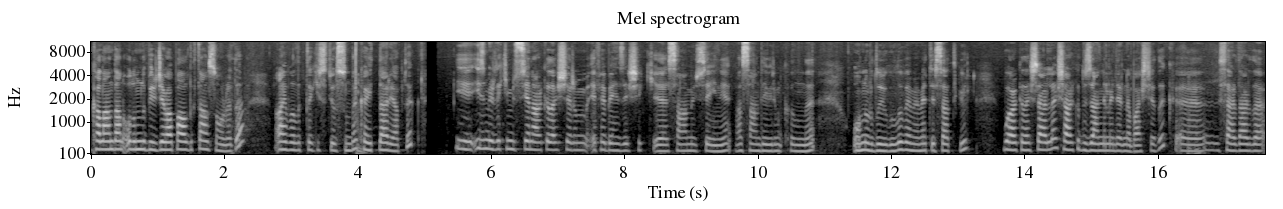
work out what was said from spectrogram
Kalan'dan olumlu bir cevap aldıktan sonra da Ayvalık'taki stüdyosunda kayıtlar yaptık. Ee, İzmir'deki müzisyen arkadaşlarım Efe Benzeşik, e, Sami Hüseyin'i, Hasan Devrim Kılını, Onur Duygulu ve Mehmet Esat Gül. Bu arkadaşlarla şarkı düzenlemelerine başladık. Ee, Serdar da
